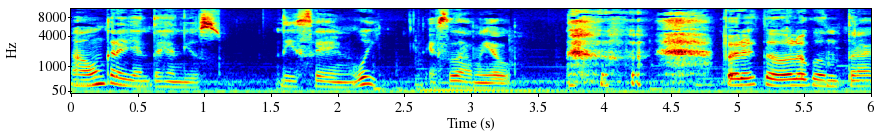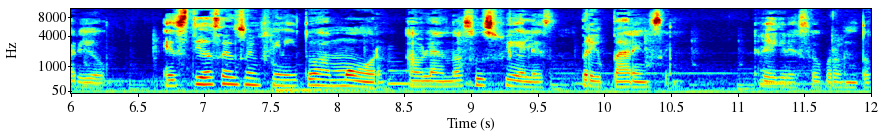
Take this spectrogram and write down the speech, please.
aún creyentes en Dios. Dicen, uy, eso da miedo. Pero es todo lo contrario. Es Dios en su infinito amor hablando a sus fieles, prepárense, regreso pronto.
